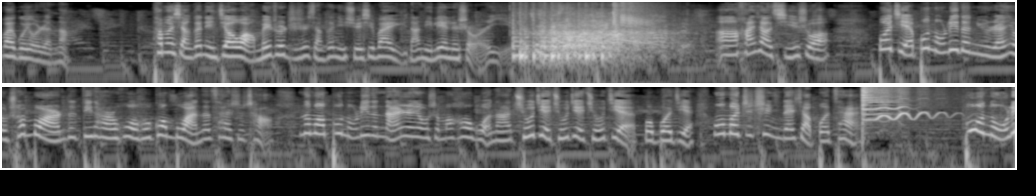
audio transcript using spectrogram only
外国友人呐，他们想跟你交往，没准只是想跟你学习外语，拿你练练手而已。啊，韩小琪说。波姐，不努力的女人有穿不完的地摊货和逛不完的菜市场，那么不努力的男人有什么后果呢？求解，求解，求解！波波姐，默默支持你的小菠菜。不努力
